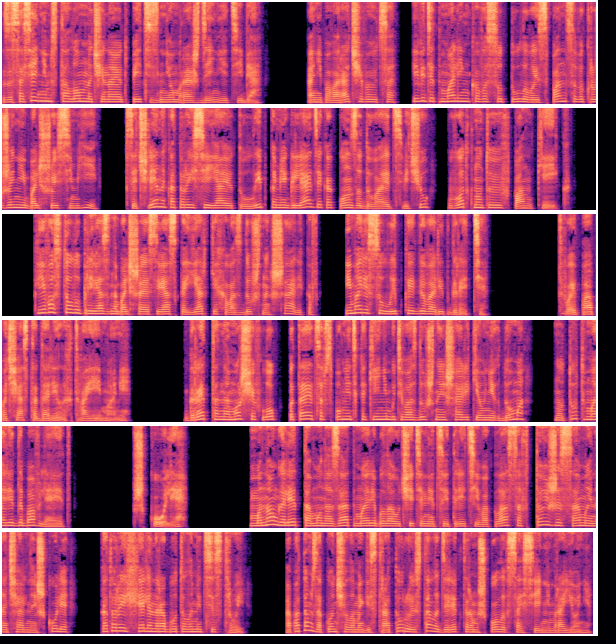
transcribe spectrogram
За соседним столом начинают петь с днем рождения тебя. Они поворачиваются и видят маленького сутулого испанца в окружении большой семьи, все члены которой сияют улыбками, глядя, как он задувает свечу, воткнутую в панкейк. К его стулу привязана большая связка ярких воздушных шариков, и Мэри с улыбкой говорит Гретте. «Твой папа часто дарил их твоей маме. Гретта, наморщив лоб, пытается вспомнить какие-нибудь воздушные шарики у них дома, но тут Мэри добавляет. «В школе». Много лет тому назад Мэри была учительницей третьего класса в той же самой начальной школе, в которой Хелен работала медсестрой, а потом закончила магистратуру и стала директором школы в соседнем районе.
